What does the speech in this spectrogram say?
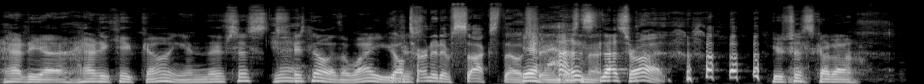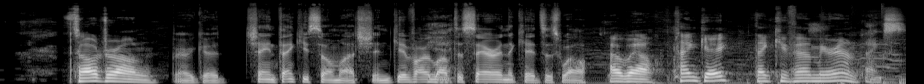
how do you how do you keep going? And there's just Yeah. there's no other way. You The just- alternative sucks, though, yeah, Shane, that's, doesn't it? that's right. you just gotta soldier on. Very good. Shane, thank you so much. And give our love to Sarah and the kids as well. Oh well, thank you, thank you for having me around. Thanks.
